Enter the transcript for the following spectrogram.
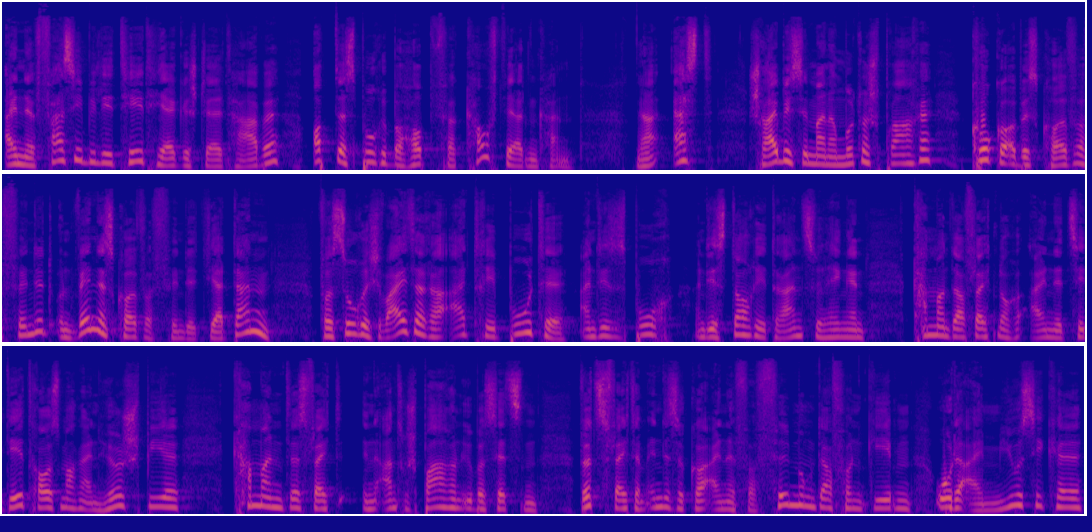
eine Fassibilität hergestellt habe, ob das Buch überhaupt verkauft werden kann. Ja, erst schreibe ich es in meiner Muttersprache, gucke, ob es Käufer findet und wenn es Käufer findet, ja dann versuche ich weitere Attribute an dieses Buch, an die Story dran zu hängen. Kann man da vielleicht noch eine CD draus machen, ein Hörspiel? Kann man das vielleicht in andere Sprachen übersetzen? Wird es vielleicht am Ende sogar eine Verfilmung davon geben oder ein Musical?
